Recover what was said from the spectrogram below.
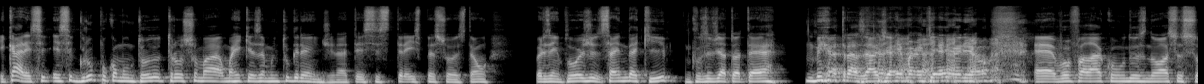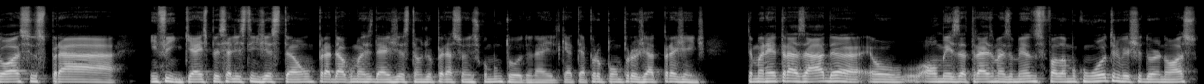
E, cara, esse, esse grupo como um todo trouxe uma, uma riqueza muito grande, né? Ter esses três pessoas. Então, por exemplo, hoje, saindo daqui, inclusive já tô até meio atrasado, já remarquei a reunião. É, vou falar com um dos nossos sócios para enfim, que é especialista em gestão, para dar algumas ideias de gestão de operações como um todo, né? Ele quer até propor um projeto para gente. Semana retrasada, ou há um mês atrás mais ou menos, falamos com outro investidor nosso,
